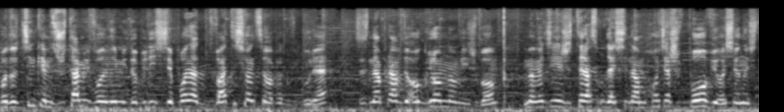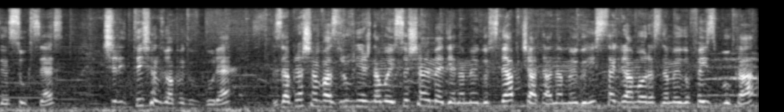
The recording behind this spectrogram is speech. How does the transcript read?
Pod odcinkiem z rzutami wolnymi dobiliście ponad 2000 łapek w górę, co jest naprawdę ogromną liczbą. Mam nadzieję, że teraz uda się nam chociaż w połowie osiągnąć ten sukces, czyli 1000 łapek w górę. Zapraszam Was również na moje social media, na mojego Snapchata, na mojego Instagrama oraz na mojego Facebooka.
